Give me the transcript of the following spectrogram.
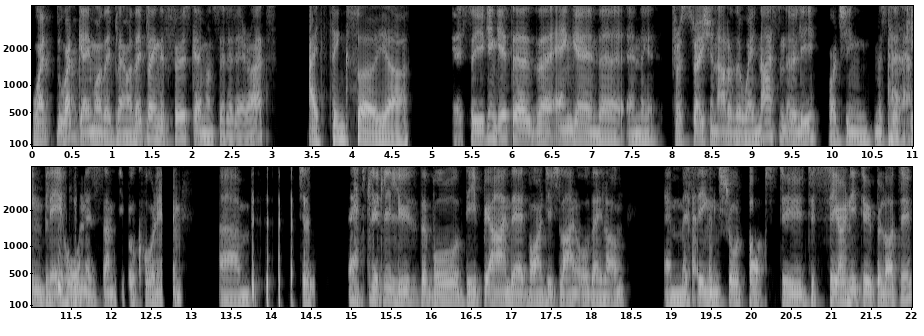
What what game are they playing? Are they playing the first game on Saturday, right? I think so, yeah. Okay, so you can get the the anger and the and the frustration out of the way nice and early, watching Mr. King Blairhorn, as some people call him, um, just absolutely loses the ball deep behind the advantage line all day long, and missing short pops to to Sione Tuipulotu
